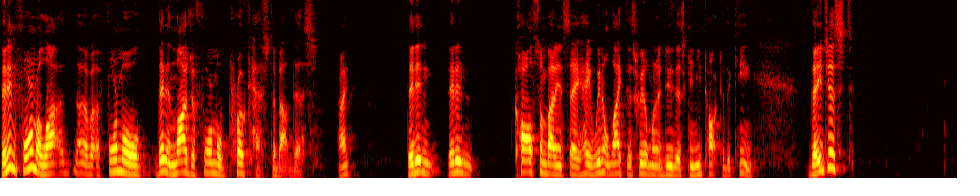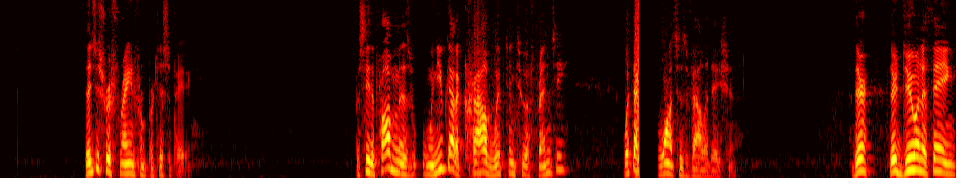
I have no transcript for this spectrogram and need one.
they didn't form a, lot, a formal, they didn't lodge a formal protest about this, right? They didn't, they didn't call somebody and say, hey, we don't like this, we don't want to do this, can you talk to the king? They just, they just refrained from participating. But see, the problem is when you've got a crowd whipped into a frenzy, what that wants is validation. They're, they're doing a thing,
